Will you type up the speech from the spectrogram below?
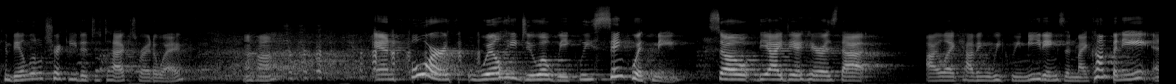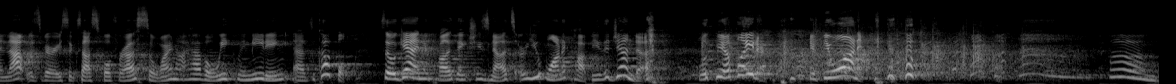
Can be a little tricky to detect right away. Uh huh. and fourth, will he do a weekly sync with me? So the idea here is that I like having weekly meetings in my company, and that was very successful for us, so why not have a weekly meeting as a couple? So again, you probably think she's nuts, or you want a copy the agenda. Look me up later if you want it. um.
